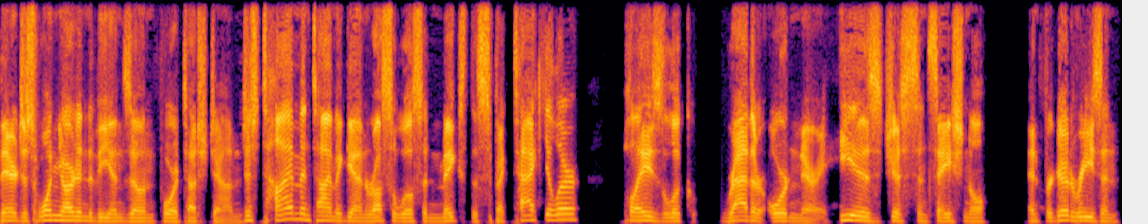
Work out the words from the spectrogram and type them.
there just one yard into the end zone for a touchdown. Just time and time again, Russell Wilson makes the spectacular plays look rather ordinary. He is just sensational, and for good reason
